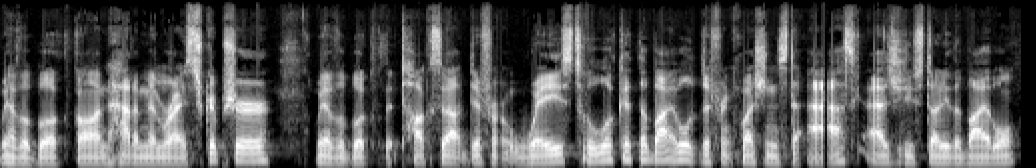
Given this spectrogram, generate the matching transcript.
We have a book on how to memorize scripture. We have a book that talks about different ways to look at the Bible, different questions to ask as you study the Bible,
